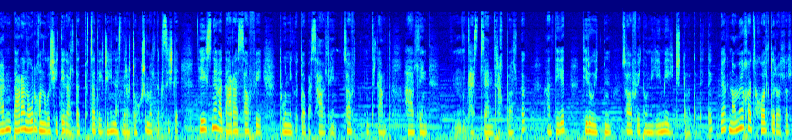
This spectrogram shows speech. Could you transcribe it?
Харин дараа нь өөрийнхөө нөгөө шидийг алдаад буцаад яг жинхэнэ наснаар очиж өгшин болдог гэсэн дээ. Тэгснийхаа дараа Софи түүнийг одоо бас хаавлын Софи энтерт хамт хаавлын кастл амьдрах болдог. Аа тэгээд тэр үед нь Софи түүнийг имээ гэж дуудаад байдаг. Яг номынхаа зохиол дээр бол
